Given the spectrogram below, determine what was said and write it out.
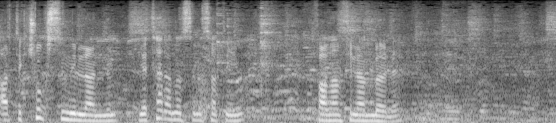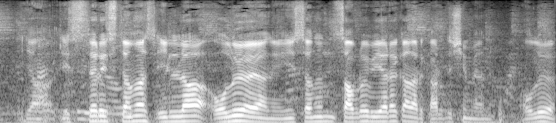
Artık çok sinirlendim. Yeter anasını satayım. Falan filan böyle. Ya ister istemez illa oluyor yani. İnsanın sabrı bir yere kadar kardeşim yani. Oluyor.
